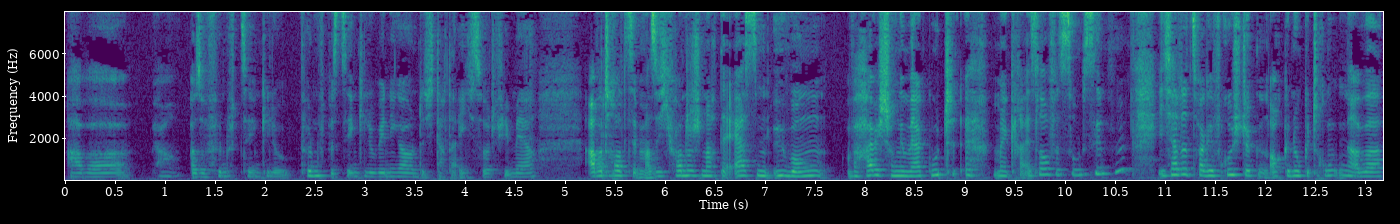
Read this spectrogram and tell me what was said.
aber ja, also 15 Kilo, 5 bis 10 Kilo weniger und ich dachte eigentlich, es wird viel mehr. Aber trotzdem, also ich konnte schon nach der ersten Übung, habe ich schon gemerkt, gut, mein Kreislauf ist so ein bisschen, hm. Ich hatte zwar gefrühstückt und auch genug getrunken, aber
